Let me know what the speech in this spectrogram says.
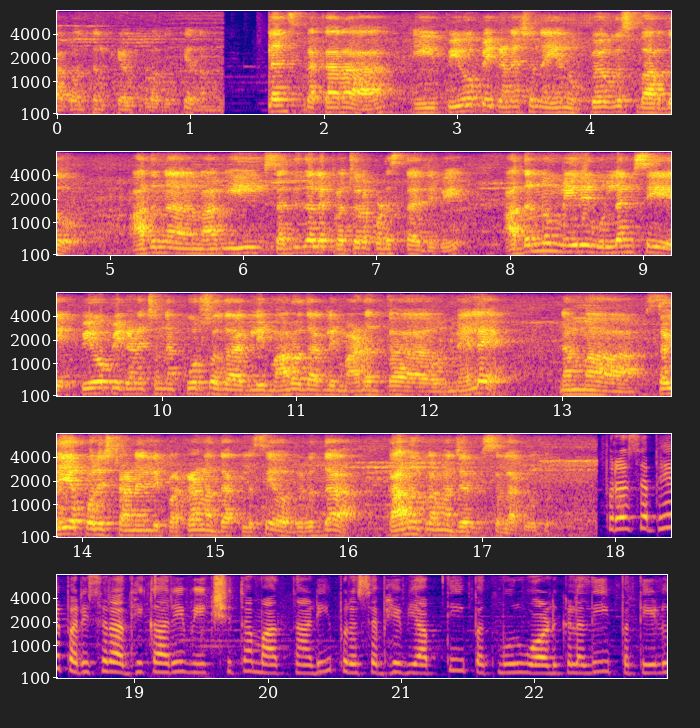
ಭಗವಂತನ ಕೇಳ್ಕೊಳ್ಳೋದಕ್ಕೆ ನಮ್ಮ ಗೈಡ್ಲೈನ್ಸ್ ಪ್ರಕಾರ ಈ ಪಿ ಒ ಪಿ ಗಣೇಶನ ಏನು ಉಪಯೋಗಿಸಬಾರ್ದು, ಅದನ್ನು ನಾವು ಈ ಸದ್ಯದಲ್ಲೇ ಪ್ರಚುರಪಡಿಸ್ತಾ ಇದ್ದೀವಿ. ಅದನ್ನು ಮೀರಿ ಉಲ್ಲಂಘಿಸಿ ಪಿ ಒ ಪಿ ಗಣೇಶನ ಕೂರಿಸೋದಾಗಲಿ, ಮಾರೋದಾಗ್ಲಿ ಮಾಡೋಂಥವ್ರ ಮೇಲೆ ನಮ್ಮ ಸ್ಥಳೀಯ ಪೊಲೀಸ್ ಠಾಣೆಯಲ್ಲಿ ಪ್ರಕರಣ ದಾಖಲಿಸಿ ಅವ್ರ ವಿರುದ್ಧ ಕಾನೂನು ಕ್ರಮ ಜರುಗಿಸಲಾಗುವುದು. ಪುರಸಭೆ ಪರಿಸರ ಅಧಿಕಾರಿ ವೀಕ್ಷಿತ ಮಾತನಾಡಿ, ಪುರಸಭೆ ವ್ಯಾಪ್ತಿ ಇಪ್ಪತ್ಮೂರು ವಾರ್ಡ್ಗಳಲ್ಲಿ ಇಪ್ಪತ್ತೇಳು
